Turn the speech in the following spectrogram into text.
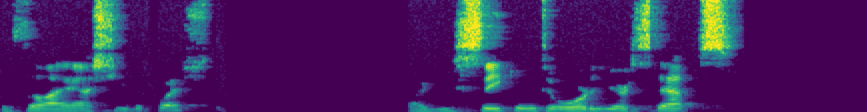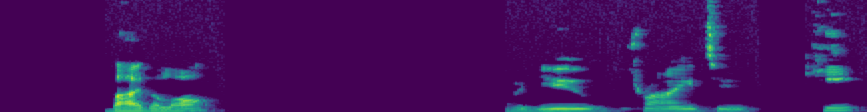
And so I ask you the question Are you seeking to order your steps by the law? Are you trying to keep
